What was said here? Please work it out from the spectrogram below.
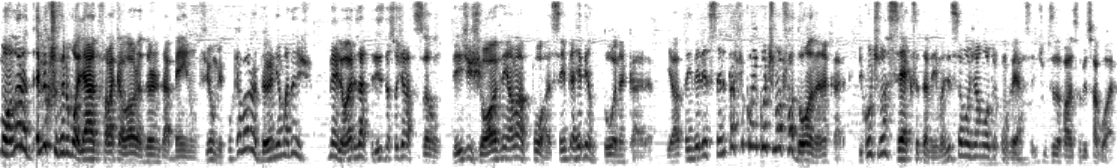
Bom, Laura, é meio que chovendo molhado falar que a Laura Dern tá bem num filme, porque a Laura Dern é uma das melhores atrizes da sua geração. Desde jovem, ela, porra, sempre arrebentou, né, cara? E ela tá envelhecendo e tá ficando e continua fodona, né, cara? E continua sexy também, mas isso é já uma outra conversa. A gente não precisa falar sobre isso agora.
